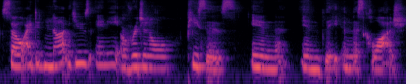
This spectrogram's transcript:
so I did not use any original pieces in in the in this collage.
